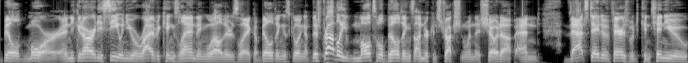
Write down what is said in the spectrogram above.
build more. And you can already see when you arrive at King's Landing, well, there's like a building is going up. There's probably multiple buildings under construction when they showed up. And that state of affairs would continue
